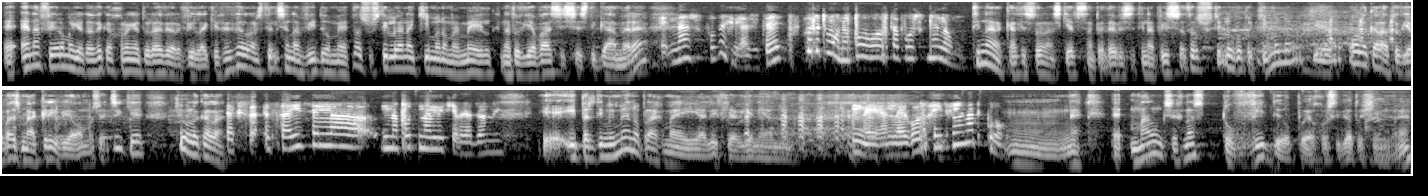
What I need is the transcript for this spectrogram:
ε, ένα αφιέρωμα για τα 10 χρόνια του Ράδιο Αρβίλα και θα ήθελα να στείλεις ένα βίντεο με. Θα σου στείλω ένα κείμενο με mail να το διαβάσεις στην κάμερα. Ε, να σου πω, δεν χρειάζεται. Προτιμώ να πω αυτά που έχω στο μυαλό μου. Τι να κάθεσαι τώρα να σκέφτεσαι, να παιδεύεσαι, τι να πεις. Θα σου στείλω εγώ το κείμενο και όλα καλά. Το διαβάζεις με ακρίβεια όμως έτσι και, και όλα καλά. Εντάξει, θα, θα ήθελα να πω την αλήθεια, βρε Αντώνη. Ε, υπερτιμημένο πράγμα η αλήθεια, Ευγενία μου. Ναι, αλλά εγώ θα ήθελα να την πω. Μμμ, ναι. Ε, μάλλον ξεχνάς το βίντεο που έχω στην κατοχή μου, ε.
